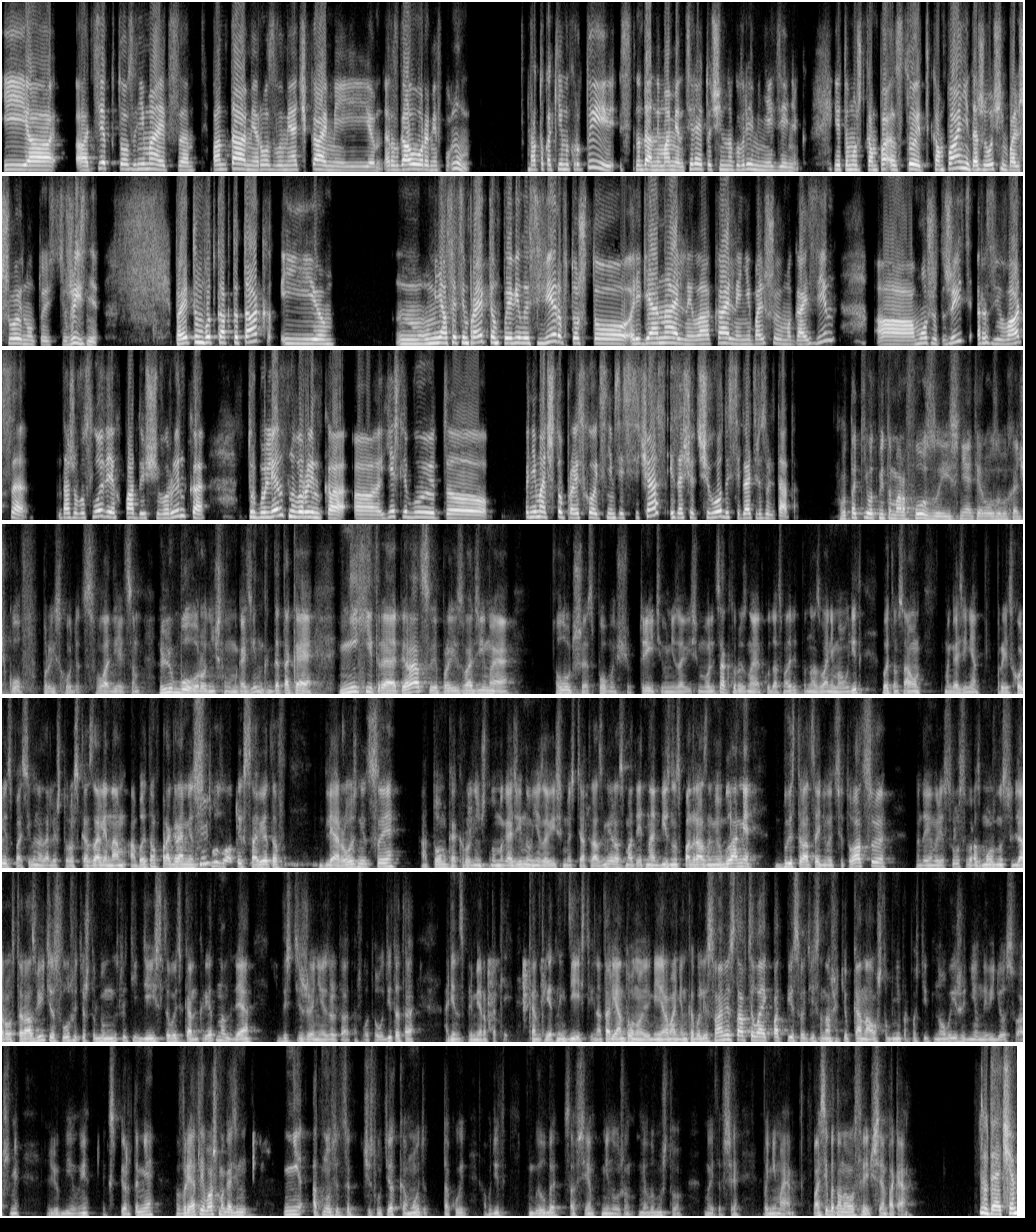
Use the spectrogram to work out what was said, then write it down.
И а, а те, кто занимается понтами, розовыми очками и разговорами, ну, про то, какие мы крутые на данный момент, теряют очень много времени и денег. И это может компа- стоить компании даже очень большой, ну, то есть жизни. Поэтому вот как-то так. И у меня с этим проектом появилась вера в то, что региональный, локальный небольшой магазин может жить, развиваться даже в условиях падающего рынка, турбулентного рынка, а, если будет э, понимать, что происходит с ним здесь и сейчас, и за счет чего достигать результата. Вот такие вот метаморфозы и снятие розовых очков происходят с владельцем любого розничного магазина, когда такая нехитрая операция, производимая лучшее с помощью третьего независимого лица, который знает, куда смотреть под названием аудит, в этом самом магазине происходит. Спасибо, Наталья, что рассказали нам об этом в программе «100 золотых советов для розницы», о том, как розничному магазину, вне зависимости от размера, смотреть на бизнес под разными углами, быстро оценивать ситуацию. Мы даем ресурсы, возможности для роста и развития. Слушайте, чтобы мыслить и действовать конкретно для достижения результатов. Вот аудит – это один из примеров таких конкретных действий. Наталья Антонова и Евгений Романенко были с вами. Ставьте лайк, подписывайтесь на наш YouTube-канал, чтобы не пропустить новые ежедневные видео с вашими любимыми экспертами. Вряд ли ваш магазин не относится к числу тех, кому этот такой аудит был бы совсем не нужен. Я думаю, что мы это все понимаем. Спасибо, до новых встреч. Всем пока. Удачи.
